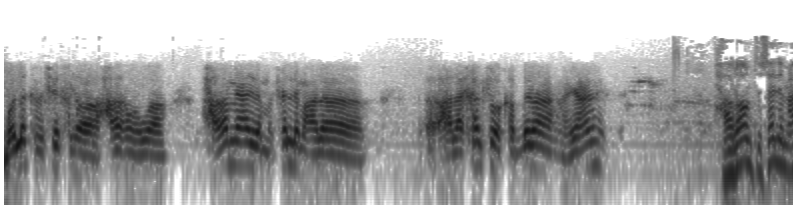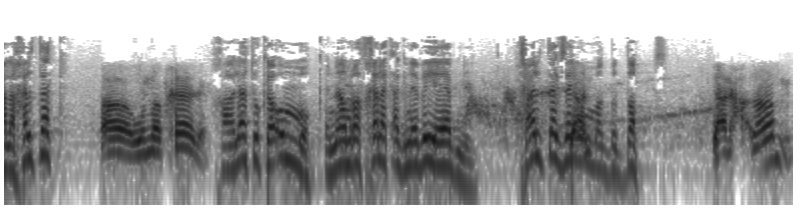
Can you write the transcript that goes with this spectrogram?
بقول لك يا شيخ هو حرام هو حرام يعني لما اسلم على على خالتي واقبلها يعني؟ حرام تسلم على خالتك؟ آه ومرات خالي خالتك أمك إنها مرات خالك أجنبية يا ابني. خالتك زي يعني- أمك بالضبط. يعني حرام.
